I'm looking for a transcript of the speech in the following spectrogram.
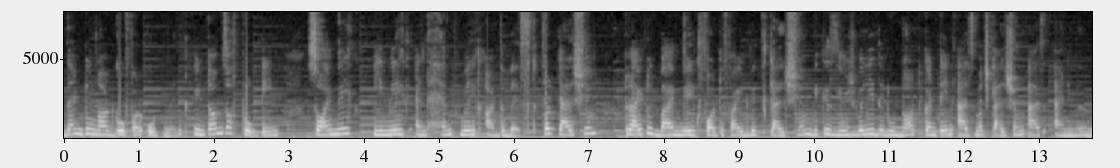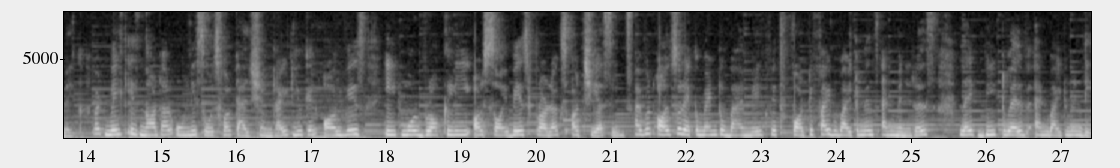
then do not go for oat milk. In terms of protein, soy milk, pea milk and hemp milk are the best. For calcium, Try to buy milk fortified with calcium because usually they do not contain as much calcium as animal milk. But milk is not our only source for calcium, right? You can always eat more broccoli or soy based products or chia seeds. I would also recommend to buy milk with fortified vitamins and minerals like B12 and vitamin D.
